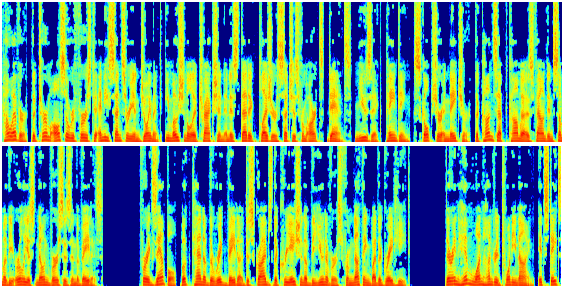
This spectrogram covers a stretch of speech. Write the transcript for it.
However, the term also refers to any sensory enjoyment, emotional attraction and aesthetic pleasure such as from arts, dance, music, painting, sculpture and nature. The concept kama is found in some of the earliest known verses in the Vedas. For example, Book 10 of the Rig Veda describes the creation of the universe from nothing by the great heat. There in hymn 129, it states,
